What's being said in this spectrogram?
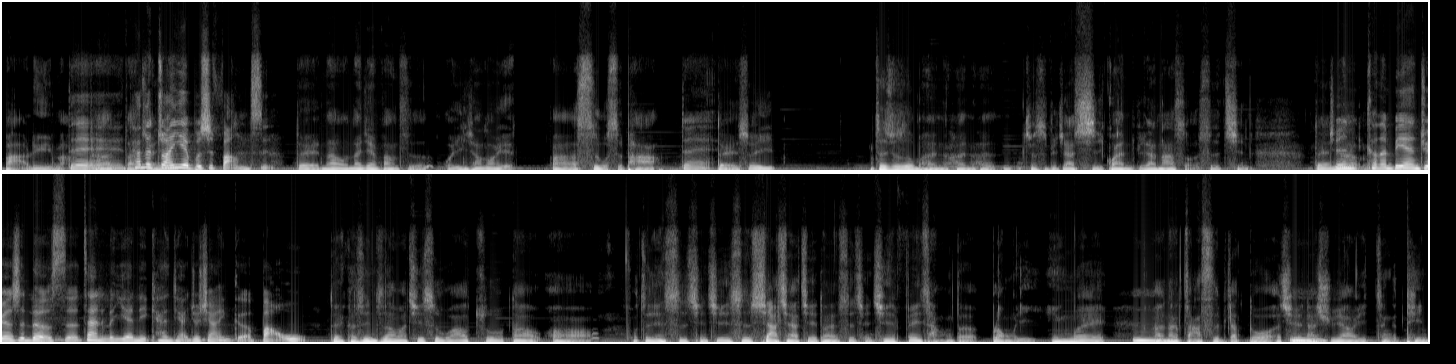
法律嘛，对，他的专业不是房子。对，那我那间房子，我印象中也啊四五十趴，对对，所以这就是我们很很很就是比较习惯、比较拿手的事情。对，就是可能别人觉得是垃圾，在你们眼里看起来就像一个宝物。对，可是你知道吗？其实我要做到哦。我这件事情其实是下下阶段的事情，其实非常的不容易，因为啊那个杂事比较多，而且那需要一整个 team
